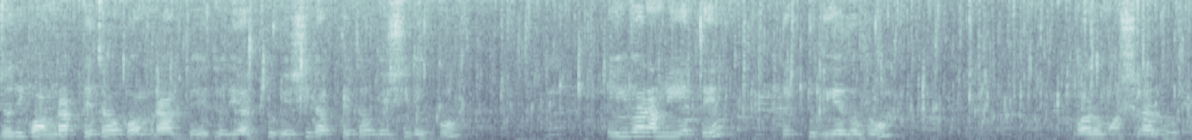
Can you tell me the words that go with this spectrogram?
যদি কম রাখতে চাও, কম রাখবে। যদি একটু বেশি রাখতে চাও, বেশি রেখো। এইবার আমি এতে একটু দিয়ে দেবো গরম মশলার গুঁড়ো।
